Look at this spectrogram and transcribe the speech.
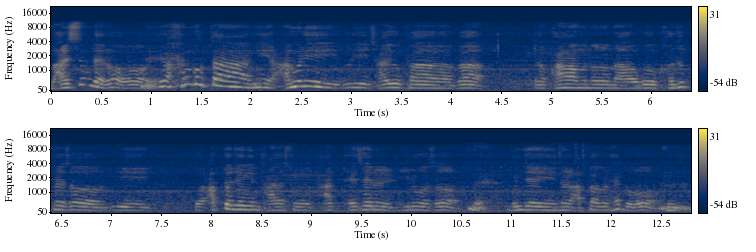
말씀대로 네. 지금 한국당이 아무리 우리 자유파가 광화문으로 나오고 거듭해서 이 그 압도적인 다수 다 대세를 이루어서 네. 문재인을 압박을 해도 음,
